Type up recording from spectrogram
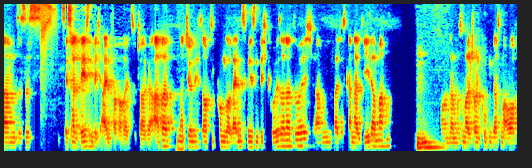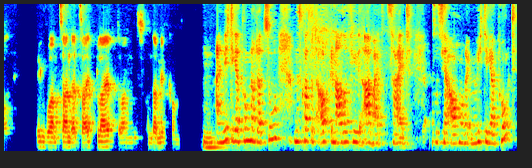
Ähm, das ist ist halt wesentlich einfacher heutzutage. Aber natürlich ist auch die Konkurrenz wesentlich größer dadurch, ähm, weil das kann halt jeder machen. Mhm. Und da muss man halt schon gucken, dass man auch irgendwo am Zahn der Zeit bleibt und, und da mitkommt. Mhm. Ein wichtiger Punkt noch dazu, und es kostet auch genauso viel Arbeitszeit. Das ist ja auch ein wichtiger Punkt,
